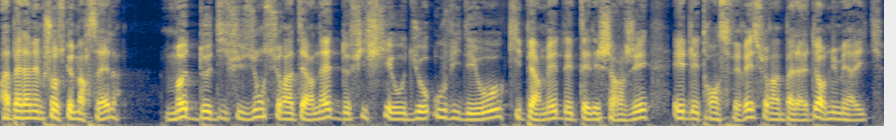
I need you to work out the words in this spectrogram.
Ah ben la même chose que Marcel. Mode de diffusion sur Internet de fichiers audio ou vidéo qui permet de les télécharger et de les transférer sur un baladeur numérique.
